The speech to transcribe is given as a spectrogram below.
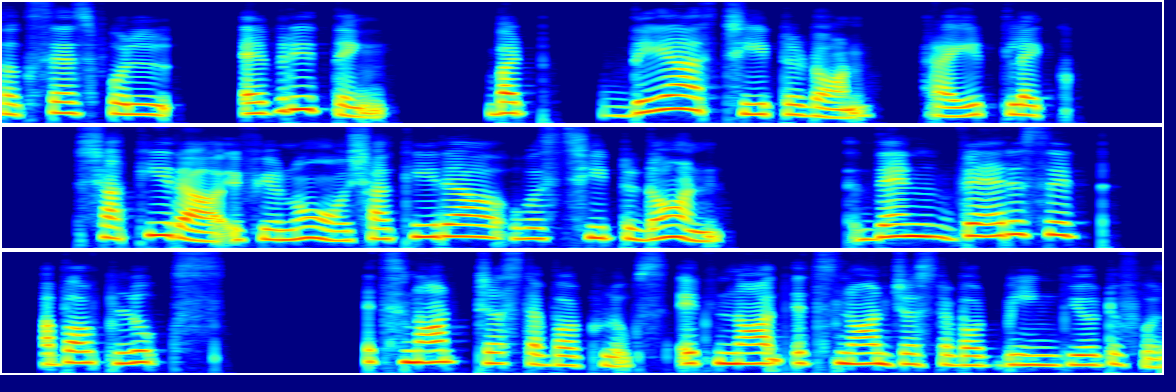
successful everything but they are cheated on right like Shakira if you know Shakira was cheated on then where is it about looks it's not just about looks. It not it's not just about being beautiful.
